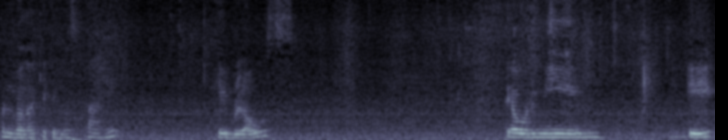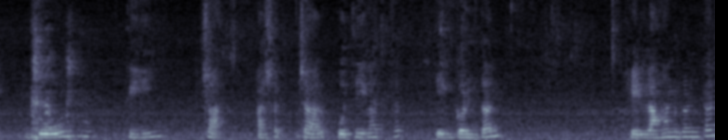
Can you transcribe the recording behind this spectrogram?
पण बघा किती मस्त आहे. हे ब्लाऊज त्यावर मी एक दोन तीन चार अशा चार पोती घातल्यात एक गंटन हे लहान गंटन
